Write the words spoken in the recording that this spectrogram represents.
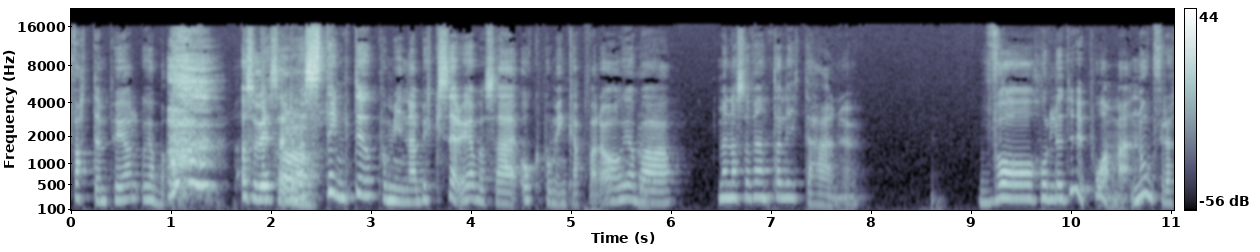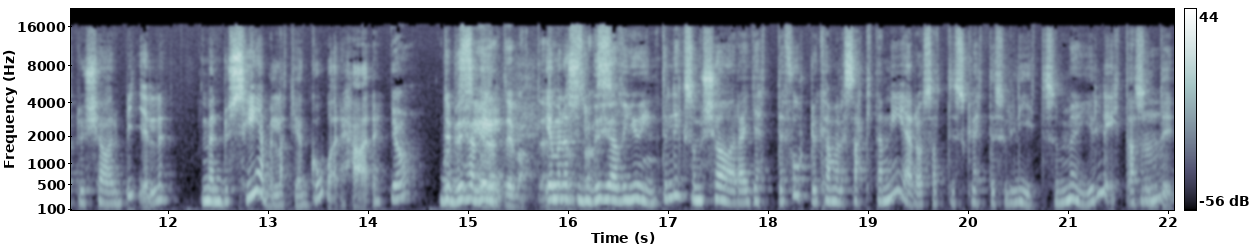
Vattenpöl och jag bara... Alltså vet så här, det Ah. bara stänkte upp på mina byxor och jag bara så här, och på min kappa då. Och jag bara... Men alltså vänta lite här nu. Vad håller du på med? Nog för att du kör bil. Men du ser väl att jag går här? Ja. Du, och behöver ser att det är vatten ja, men alltså, du behöver ju inte liksom köra jättefort. Du kan väl sakta ner och så att det skvätter så lite som möjligt. Alltså, Mm. det,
